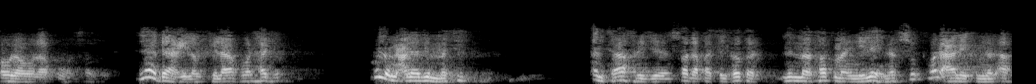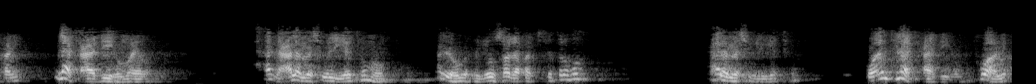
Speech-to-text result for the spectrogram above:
حول ولا قوة لا داعي للخلاف والهجر. كل على ذمته. أنت أخرج صدقة الفطر مما تطمئن إليه نفسك ولا عليك من الآخرين. لا تعاديهم أيضا. هذا على مسؤوليتهم. هم هل هم يخرجون صدقة فطرهم؟ على مسؤوليتهم. وأنت لا تعاديهم. إخوانك.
